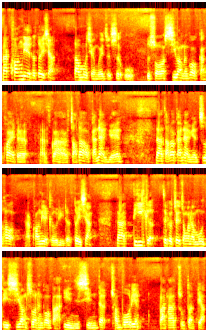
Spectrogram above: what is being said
那框列的对象到目前为止是五，是说希望能够赶快的啊啊找到感染源，那找到感染源之后啊，框列隔离的对象，那第一个这个最重要的目的，希望说能够把隐形的传播链把它阻断掉。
